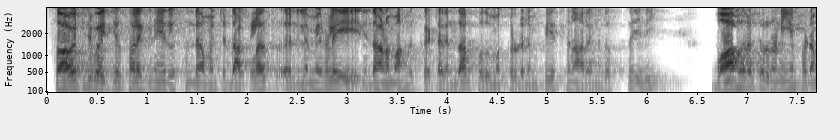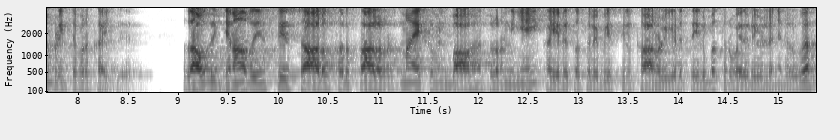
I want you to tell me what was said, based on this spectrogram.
சாவித்திரி வைத்தியசாலைக்கு நேரில் சென்ற அமைச்சர் டாக்லஸ் நிலைமைகளை நிதானமாக கேட்டறிந்தார் பொதுமக்களுடனும் பேசினார் என்கிற செய்தி வாகனத்துடனேயே படம் பிடித்தவர் கைது. அதாவது ஜனாதிபதியின் சிரேஷ்ட ஆலோசகர் சால ரட்நாயக்கவின் வாகனத்துடனேயே கையெடுக்க தொலைபேசியில் காணொலி எடுத்த இருபத்தொரு வயதுடைய இளைஞர் ஒருவர்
